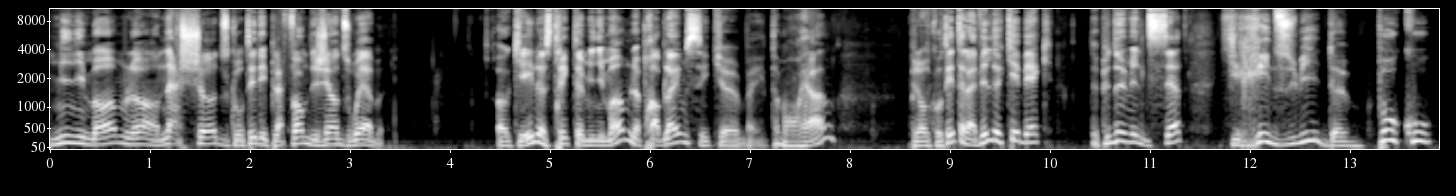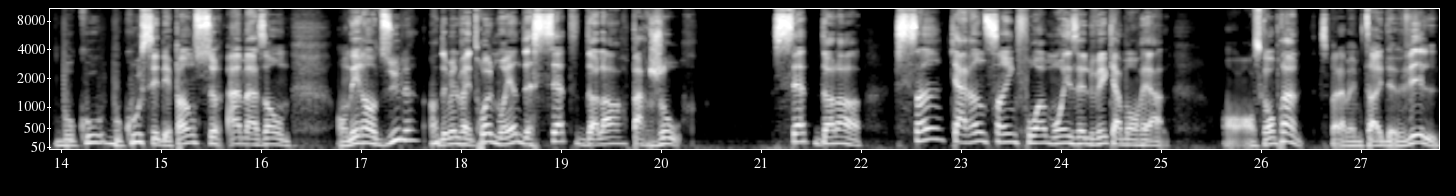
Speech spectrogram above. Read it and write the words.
minimum là en achat du côté des plateformes des géants du web. OK, le strict minimum, le problème c'est que ben t'as Montréal, puis de l'autre côté t'as la ville de Québec depuis 2017 qui réduit de beaucoup, beaucoup, beaucoup ses dépenses sur Amazon. On est rendu, là, en 2023, une moyenne de 7 dollars par jour. 7 dollars. 145 fois moins élevé qu'à Montréal. On, on, se comprend. C'est pas la même taille de ville,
